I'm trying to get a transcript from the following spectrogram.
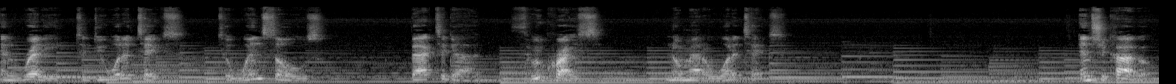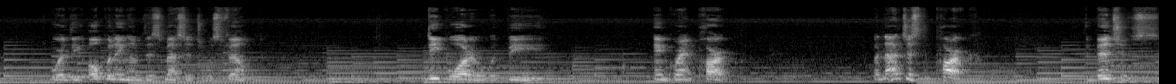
and ready to do what it takes to win souls back to God through Christ, no matter what it takes. In Chicago, where the opening of this message was filmed. Deep Water would be in Grant Park. But not just the park, the benches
